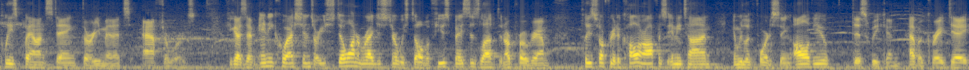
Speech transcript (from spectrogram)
please plan on staying 30 minutes afterwards. If you guys have any questions or you still want to register, we still have a few spaces left in our program. Please feel free to call our office anytime, and we look forward to seeing all of you this weekend. Have a great day,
